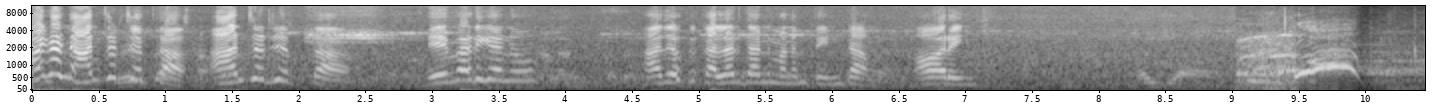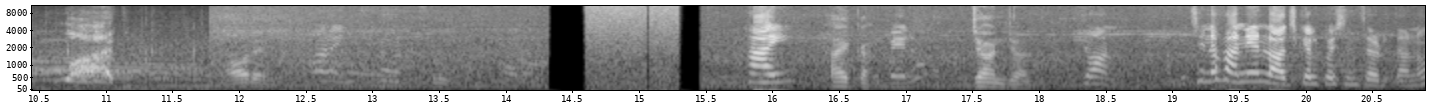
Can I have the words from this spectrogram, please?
ఆగండి ఆన్సర్ చెప్తా. ఆన్సర్ చెప్తా. ఏం అడిగాను? అది ఒక కలర్ దాన్ని మనం తింటాము. ఆరెంజ్ అయ్యా. ఆరెంజ్ హాయ్ హాయ్ అక్క. పేరు? John John. జాన్. చిన్న ఫన్నీ అండ్ లాజికల్ క్వశ్చన్స్ అడుగుతాను.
